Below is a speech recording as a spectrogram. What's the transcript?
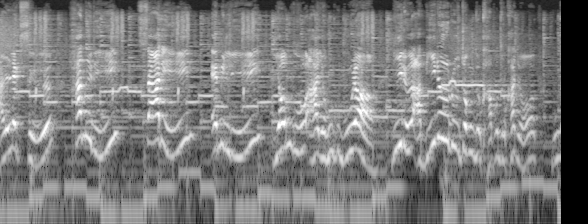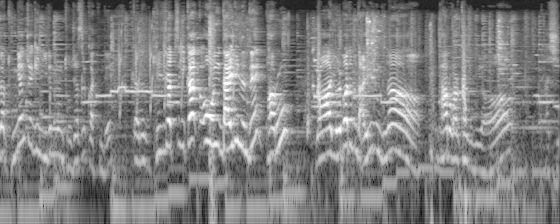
알렉스 하늘이 쌀이 에밀리 영구. 아 영구 뭐야? 미르. 아 미르루 정도 가보도록 하죠. 뭔가 동양적인 이름은 도졌을 것 같은데. 일단은 길들였으니까 어 이거 날리는데? 바로? 야 열받으면 날리는구나. 바로 갈아타주고요. 다시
